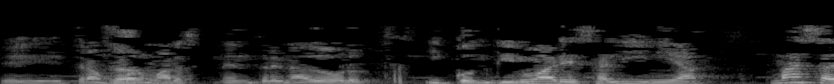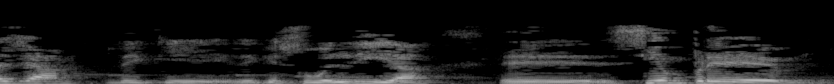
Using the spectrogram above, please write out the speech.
eh, transformarse en entrenador y continuar esa línea, más allá de que, de que Subeldía eh, siempre,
